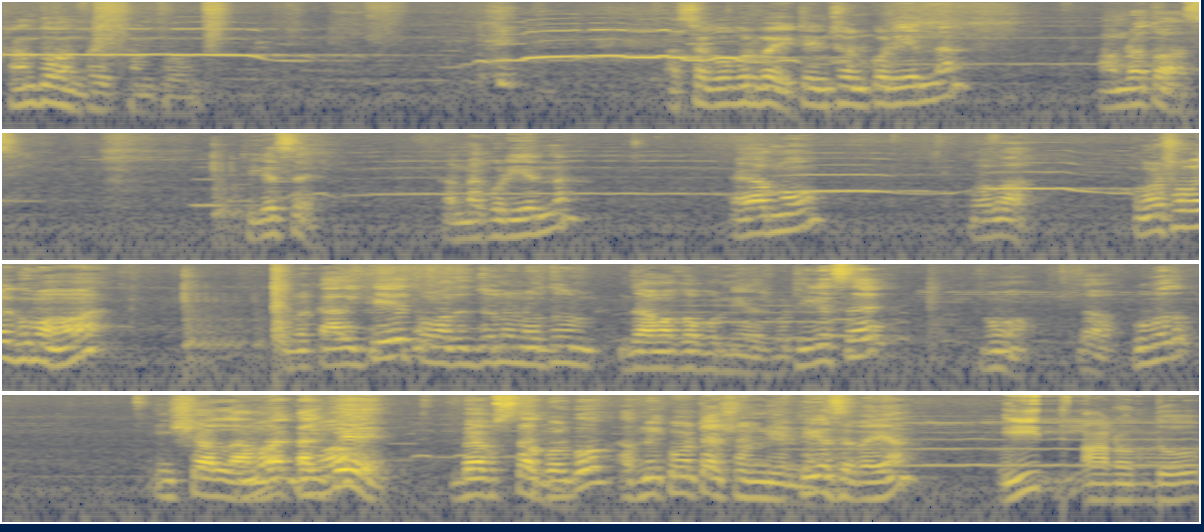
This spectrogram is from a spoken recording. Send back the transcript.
শান্ত হন ভাই শান্ত হন। আচ্ছা গফুর ভাই টেনশন করিয়েন না আমরা তো আছি। ঠিক আছে? কান্না করিয়েন না। আম্মু বাবা তোমরা সবাই ঘুমাও হ্যাঁ? আমরা কালকে তোমাদের জন্য নতুন জামা কাপড় নিয়ে আসব ঠিক আছে? ঘুমাও যাও ঘুমো তো। ইনশাল্লাহ আমরা কালকে ব্যবস্থা করব। আপনি কোনো টেনশন নিয়ে ঠিক আছে ভাই হ্যাঁ ঈদ আনন্দ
